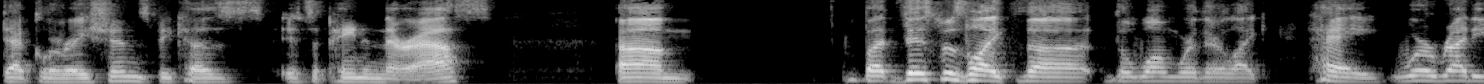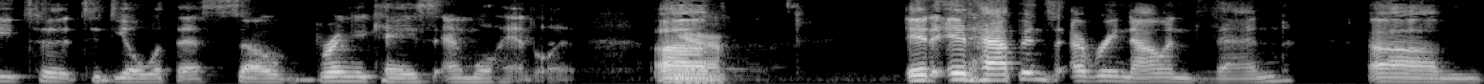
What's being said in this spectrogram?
declarations because it's a pain in their ass. Um, but this was like the the one where they're like, "Hey, we're ready to to deal with this, so bring a case and we'll handle it." Um, Yeah. it it happens every now and then, um,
